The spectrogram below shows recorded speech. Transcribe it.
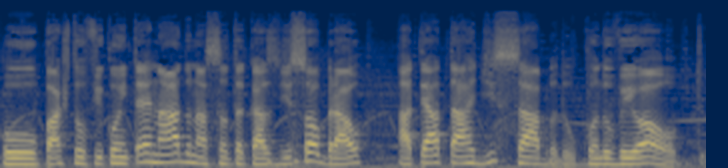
O pastor ficou internado na Santa Casa de Sobral até a tarde de sábado, quando veio a óbito.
